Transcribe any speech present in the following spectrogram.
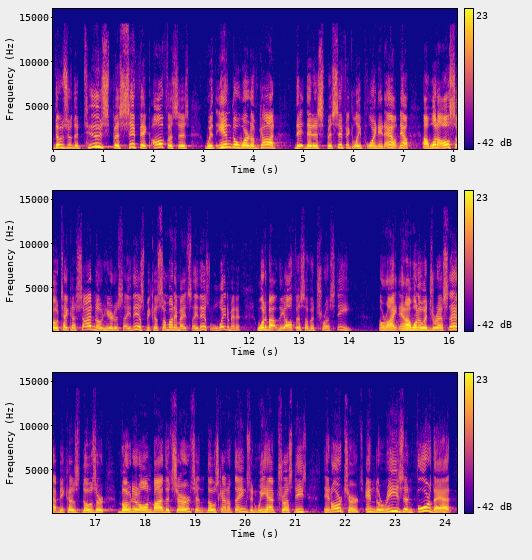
those are the two specific offices within the Word of God that, that is specifically pointed out. Now, I want to also take a side note here to say this because somebody might say this well, wait a minute, what about the office of a trustee? All right, and I want to address that because those are voted on by the church and those kind of things, and we have trustees in our church. And the reason for that,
